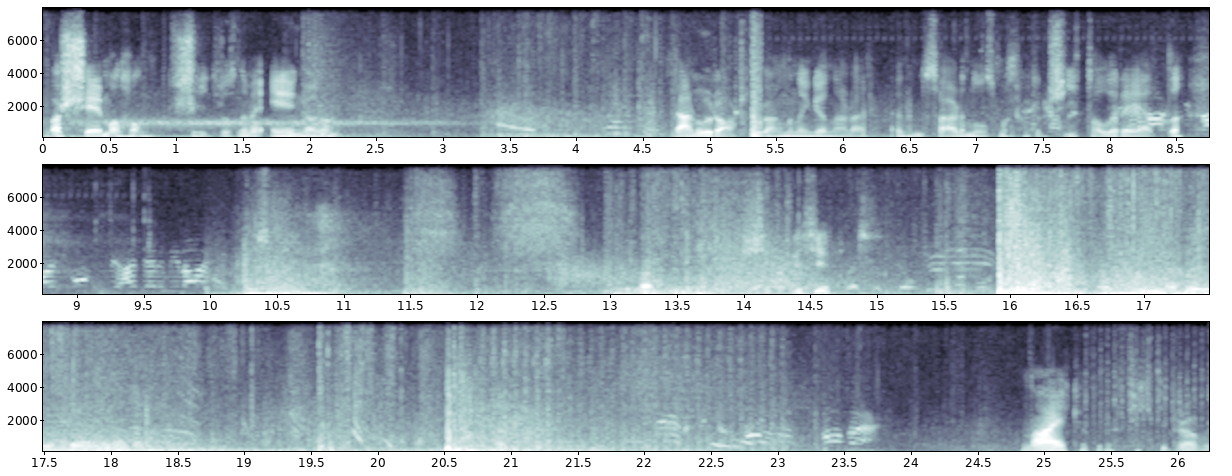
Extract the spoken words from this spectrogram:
Hva skjer med han? han skyter oss ned med en gang da? Det er noe rart på gang med den gunneren der. Enten så er det noen som har klart å skyte allerede. Det ville vært skikkelig kjipt. Nei, ikke at du? Fikk de Bravo.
